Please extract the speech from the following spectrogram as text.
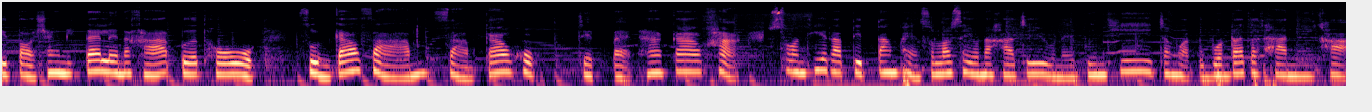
ติดต่อช่างนิกได้เลยนะคะเบอร์โทร 0933967859 ค่ะ โซนที่รับติดตั้งแผงโซลาเซลล์นะคะ จะอยู่ในพื้นที่จังหวัดอุบลราชธานีค่ะ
